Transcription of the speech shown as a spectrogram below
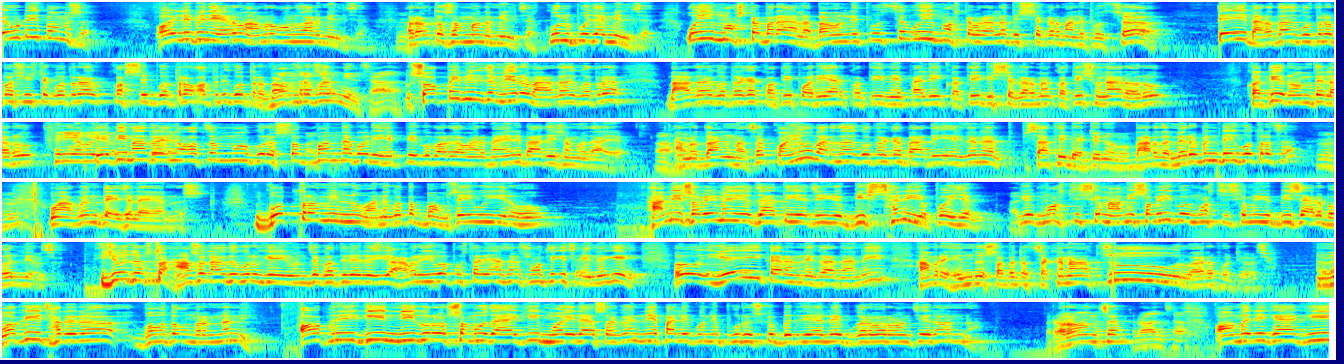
एउटै वंश। अहिले पनि हेरौँ हाम्रो अनुहार मिल्छ रक्त सम्बन्ध मिल्छ कुल पूजा मिल्छ। उही मष्ट बराला बाहुनले पुज्छ उही मष्ट बराला विश्वकर्माले पुज्छ। त्यही भारद्वाज गोत्र वशिष्ठ गोत्र कश्यप गोत्र अत्रि गोत्र मिल्छ। सबै मिल्छ मेरो भारद्वाज गोत्र। भारद्वाज गोत्रका कति परिवार कति नेपाली कति विश्वकर्मा कति सुनारहरू। कति रम्तेलहरू? यति मात्र होइन अचम्म कुरो सबभन्दा बढी हेपिएको वर्ग हाम्रो माने वादी समुदाय। हाम्रो दाङमा छ। कयौँ भारद्वाज गोत्रका वादी एकजना साथी भेटिनु भयो। भारत मेरो पनि त्यही गोत्र छ। उहाँको पनि त्यही ल्याइ हेर्नुहोस्। गोत्र मिल्नु भनेको त वंशै उयो हो। हामी सबैमा यो जातीय चाहिँ यो विष छ नि यो पोइजन। यो। मस्तिष्कमा हामी सबैको मस्तिष्कमा यो विष आएर भरिदिएको छ। यो जस्तो हाँसो लाग्दो कुरो केही हुन्छ कतिले यो हाम्रो युवा पुस्ताले यहाँसम्म सोचेकै छैन कि? हो यही कारणले गर्दा नै हाम्रो हिन्दू सभ्यता चकनाचुर भएर फुटेको छ। मकै छरेर गाउँ त उम्रन्न नि अफ्रिकी निग्रो समुदायकी महिलासँग नेपाली कुनै पुरुषको वृद्धले गर्व रहन्छ रहन्न? रहन्छ। रहन्छ। अमेरिकाकी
